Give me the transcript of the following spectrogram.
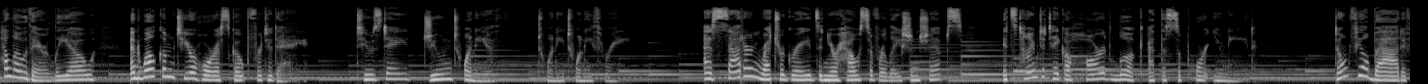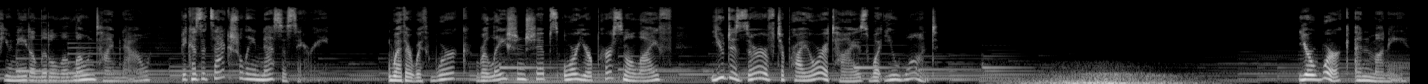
Hello there, Leo, and welcome to your horoscope for today, Tuesday, June 20th, 2023. As Saturn retrogrades in your house of relationships, it's time to take a hard look at the support you need. Don't feel bad if you need a little alone time now, because it's actually necessary. Whether with work, relationships, or your personal life, you deserve to prioritize what you want. Your work and money.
